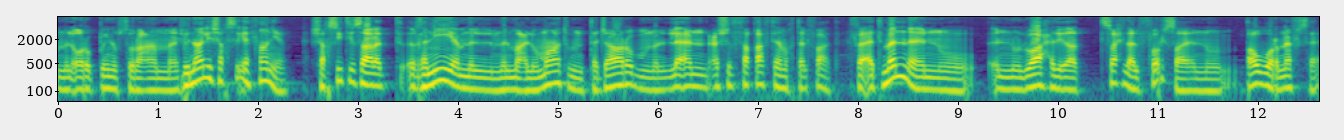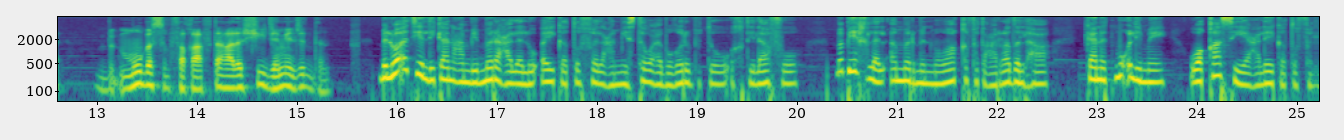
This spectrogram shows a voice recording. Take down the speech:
ومن الأوروبيين بصورة عامة. بنالي شخصية ثانية. شخصيتي صارت غنية من من المعلومات ومن التجارب ومن لأن عشت ثقافتين مختلفات. فأتمنى انه إنه الواحد إذا تصح له الفرصة إنه يطور نفسه مو بس بثقافته هذا الشيء جميل جدا. بالوقت يلي كان عم بمر على لؤي كطفل عم يستوعب غربته واختلافه ما بيخلى الأمر من مواقف تعرض لها كانت مؤلمة وقاسية عليه كطفل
